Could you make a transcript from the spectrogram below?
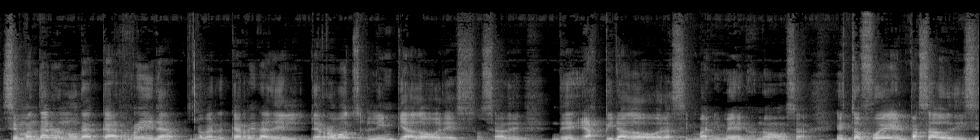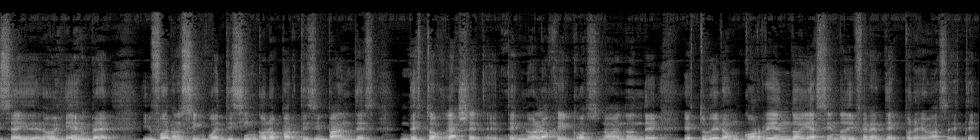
se mandaron una carrera, a ver, carrera de, de robots limpiadores, o sea, de, de aspiradoras, sin más ni menos, ¿no? O sea, esto fue el pasado 16 de noviembre y fueron 55 los participantes de estos gadgets tecnológicos, ¿no? En donde estuvieron corriendo y haciendo diferentes pruebas. Este,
